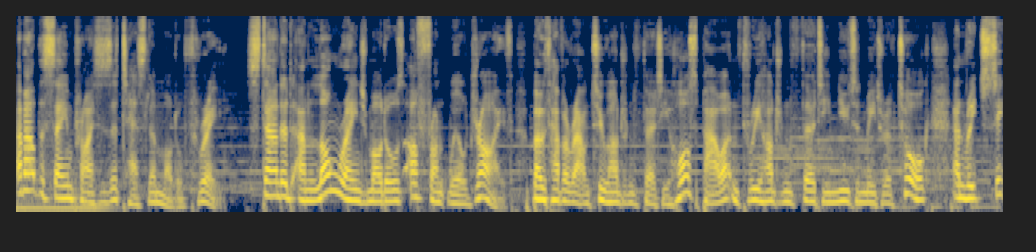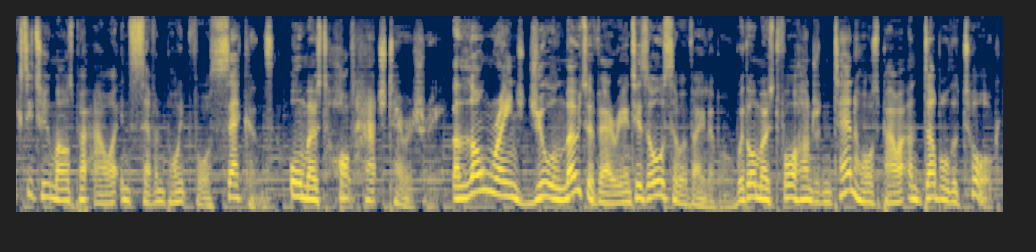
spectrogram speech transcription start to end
about the same price as a Tesla Model 3. Standard and long-range models are front-wheel drive. Both have around 230 horsepower and 330 newton-meter of torque and reach 62 miles per hour in 7.4 seconds, almost hot hatch territory. A long-range dual-motor variant is also available, with almost 410 horsepower and double the torque,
